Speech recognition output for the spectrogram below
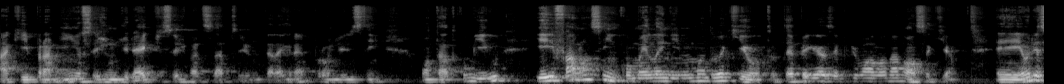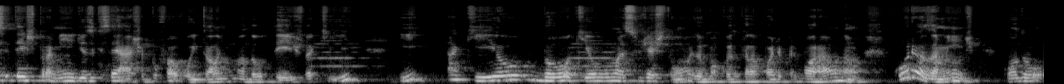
aqui para mim, ou seja no direct, seja no WhatsApp, seja no Telegram, por onde eles têm contato comigo, e aí falam assim, como a Elani me mandou aqui, ó, eu até peguei o exemplo de uma aluna nossa aqui, ó, é, olha esse texto para mim e diz o que você acha, por favor. Então, ela me mandou o texto aqui, e aqui eu dou aqui algumas sugestões, alguma coisa que ela pode aprimorar ou não. Curiosamente, quando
